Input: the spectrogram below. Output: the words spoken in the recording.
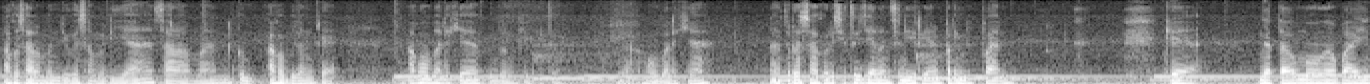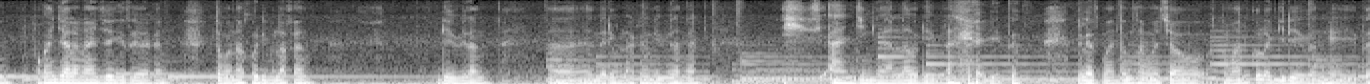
aku salaman juga sama dia salaman. Aku, aku bilang kayak aku mau balik ya aku bilang kayak gitu. Ya aku mau balik ya. Nah terus aku di situ jalan sendirian paling depan. Kayak nggak tahu mau ngapain. Pokoknya jalan aja gitu ya kan. Teman aku di belakang. Dia bilang uh, dari belakang dia bilang kan ih si anjing galau dia bilang kayak gitu. Ngeliat mantan sama cowok. Temanku lagi dia bilang kayak gitu.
